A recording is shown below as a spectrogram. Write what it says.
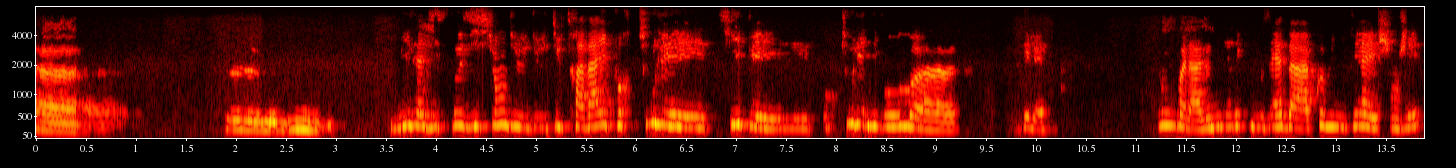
euh, de- mise à disposition du, du, du travail pour tous les types et pour tous les niveaux euh, d'élèves. Donc voilà, le numérique nous aide à communiquer, à échanger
